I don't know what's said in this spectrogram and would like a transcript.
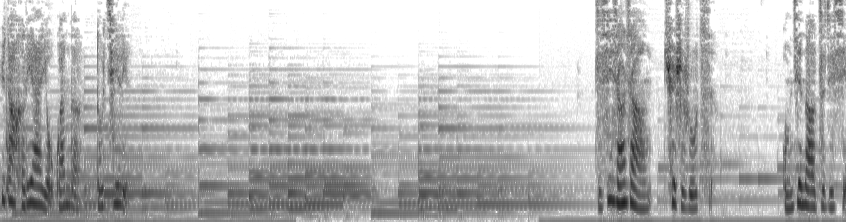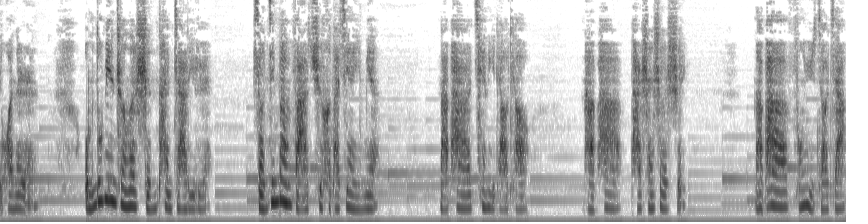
遇到和恋爱有关的都机灵。”仔细想想，确实如此。我们见到自己喜欢的人，我们都变成了神探伽利略，想尽办法去和他见一面，哪怕千里迢迢，哪怕爬山涉水，哪怕风雨交加，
